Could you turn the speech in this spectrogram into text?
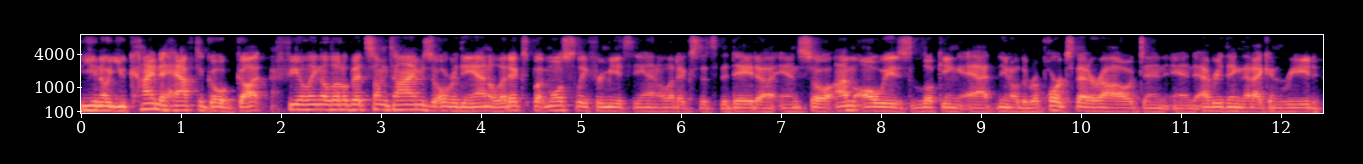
you know, you kind of have to go gut feeling a little bit sometimes over the analytics, but mostly for me, it's the analytics, it's the data. And so I'm always looking at, you know, the reports that are out and, and everything that I can read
